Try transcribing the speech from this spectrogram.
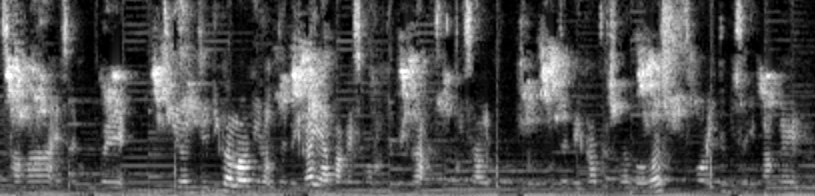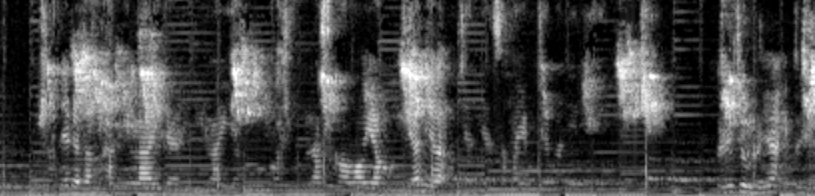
sama SMUP ujian. Jadi kalau nilai UTBK ya pakai skor UTBK misal UTBK terus nggak lolos skor itu bisa dipakai. Maksudnya datangkan nilai dari nilai yang kelas 12 kalau yang ujian ya ujian biasa kayak ujian Jadi jalurnya itu ya.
